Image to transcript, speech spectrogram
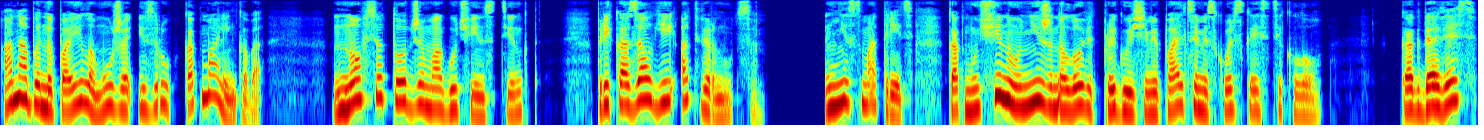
Она бы напоила мужа из рук, как маленького, но все тот же могучий инстинкт приказал ей отвернуться. Не смотреть, как мужчина униженно ловит прыгающими пальцами скользкое стекло. Когда вязь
